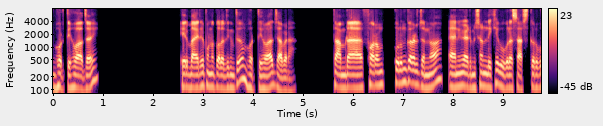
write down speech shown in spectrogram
ভর্তি হওয়া যায়। এর বাইরে কোনো কলেজে কিন্তু ভর্তি হওয়া যাবে না। তো আমরা ফর্ম পূরণ করার জন্য অ্যানুয়াল অ্যাডমিশন লিখে গুগলে সার্চ করব।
